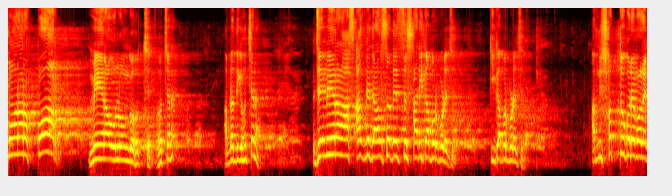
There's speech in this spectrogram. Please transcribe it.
পরার পর মেয়েরা উলঙ্গ হচ্ছে হচ্ছে না? আপনার দিকে হচ্ছে না? যে মেয়েরা আজ- আজকে জালসাতে এসছে, শাড়ি কাপড় পরেছে। কি কাপড় পরেছে? আপনি সত্য করে বলেন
